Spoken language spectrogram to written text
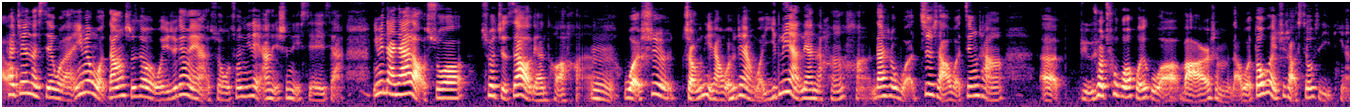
了，他真的歇过来，因为我当时就我一直跟维亚说，我说你得让你身体歇一下，因为大家老说说只要练特狠，嗯，我是整体上我是这样，我一练练得很狠，但是我至少我经常，呃，比如说出国回国玩儿什么的，我都会至少休息一天，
